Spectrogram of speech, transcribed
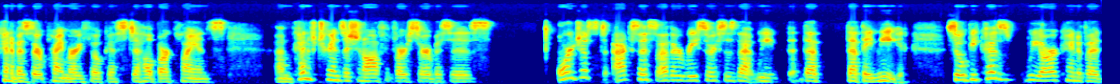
kind of as their primary focus to help our clients um, kind of transition off of our services or just access other resources that we that that they need. So because we are kind of a,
